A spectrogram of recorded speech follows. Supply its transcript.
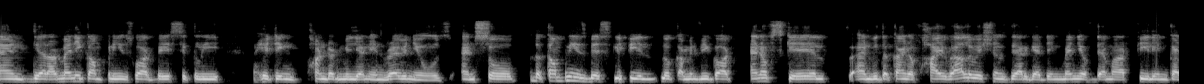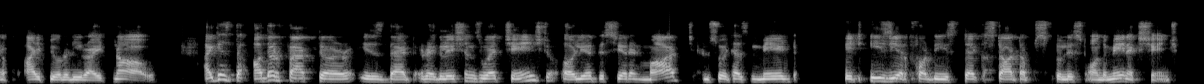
And there are many companies who are basically hitting 100 million in revenues. And so the companies basically feel, look, I mean, we got enough scale and with the kind of high valuations they are getting, many of them are feeling kind of IPO ready right now. I guess the other factor is that regulations were changed earlier this year in March. And so it has made it easier for these tech startups to list on the main exchange.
